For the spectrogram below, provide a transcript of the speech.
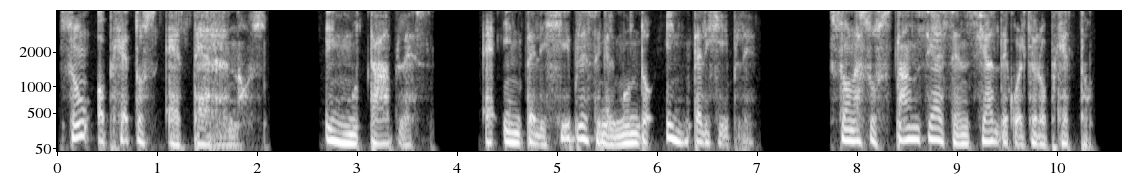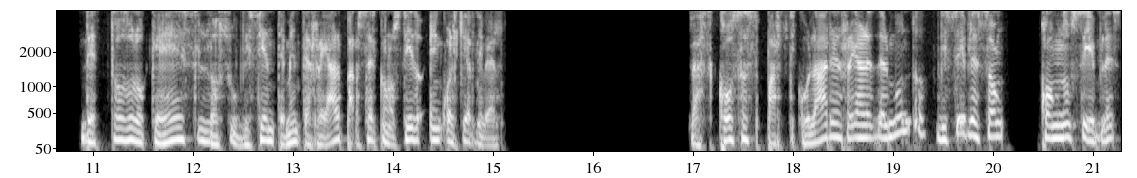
Son objetos eternos, inmutables e inteligibles en el mundo inteligible. Son la sustancia esencial de cualquier objeto, de todo lo que es lo suficientemente real para ser conocido en cualquier nivel. Las cosas particulares reales del mundo visibles son conocibles,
